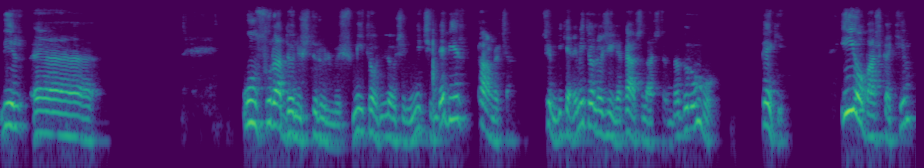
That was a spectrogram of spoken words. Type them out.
bir e, unsura dönüştürülmüş mitolojinin içinde bir tanrıça. Şimdi bir kere mitolojiyle karşılaştığında durum bu. Peki. İyo başka kim?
